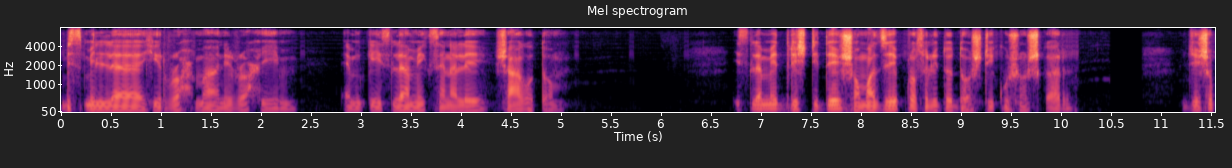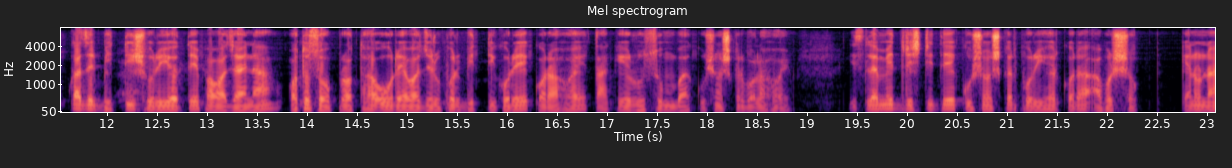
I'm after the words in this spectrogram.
বিসমিল্লাহির রহমানির রহিম। এম কে ইসলামিক চ্যানেলে স্বাগতম। ইসলামের দৃষ্টিতে সমাজে প্রচলিত দশটি কুসংস্কার। যেসব কাজের ভিত্তি শরীয়তে পাওয়া যায় না, অথচ প্রথা ও রেওয়াজের উপর ভিত্তি করে করা হয়, তাকে রুসুম বা কুসংস্কার বলা হয়। ইসলামের দৃষ্টিতে কুসংস্কার পরিহার করা আবশ্যক, কেননা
